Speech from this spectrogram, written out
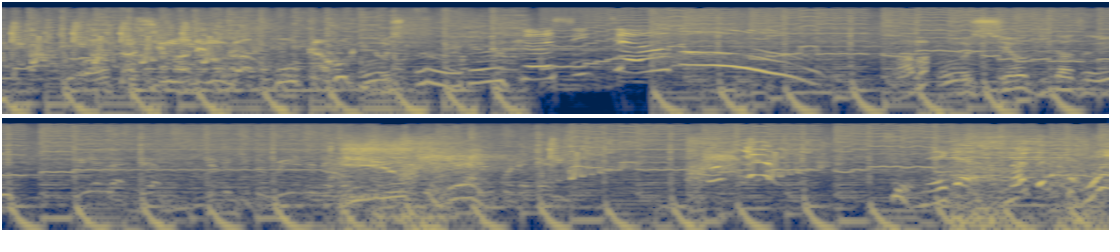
な私までもがほかほかし脅かしちゃうのあばお仕置きだぜ爪が甘かったね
